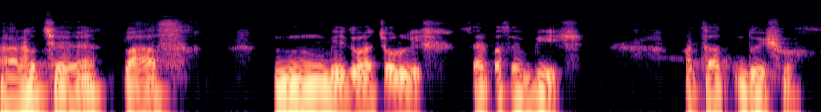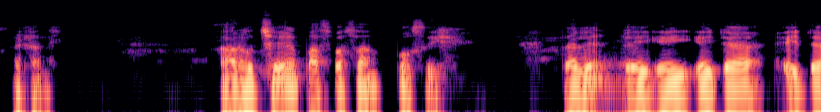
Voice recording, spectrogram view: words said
আর হচ্ছে প্লাস বিশ দুগুণে চল্লিশ, চার পাশে বিশ, অর্থাৎ দুইশো এখানে। আর হচ্ছে পাঁচ পাঁচা পঁচিশ। তাহলে এই এই, এইটা এইটা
